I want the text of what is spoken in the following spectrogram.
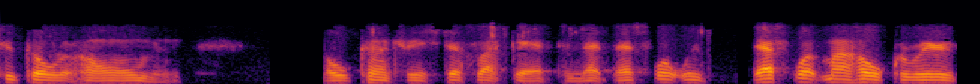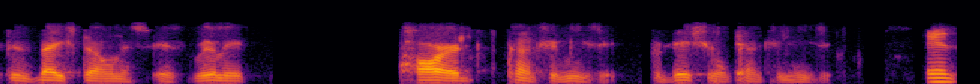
Too Cold at Home and Old Country and stuff like that. And that that's what we that's what my whole career has been based on is is really hard country music, traditional country music. And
